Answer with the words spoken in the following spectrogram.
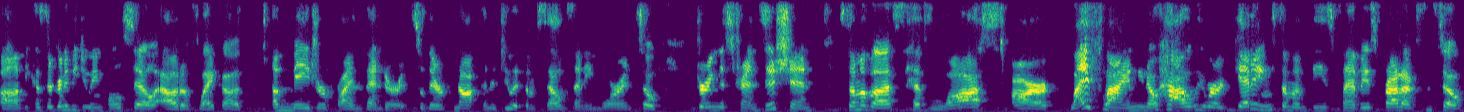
um, because they're going to be doing wholesale out of like a, a major prime vendor. And so they're not going to do it themselves anymore. And so during this transition, some of us have lost our lifeline, you know, how we were getting some of these plant based products. And so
